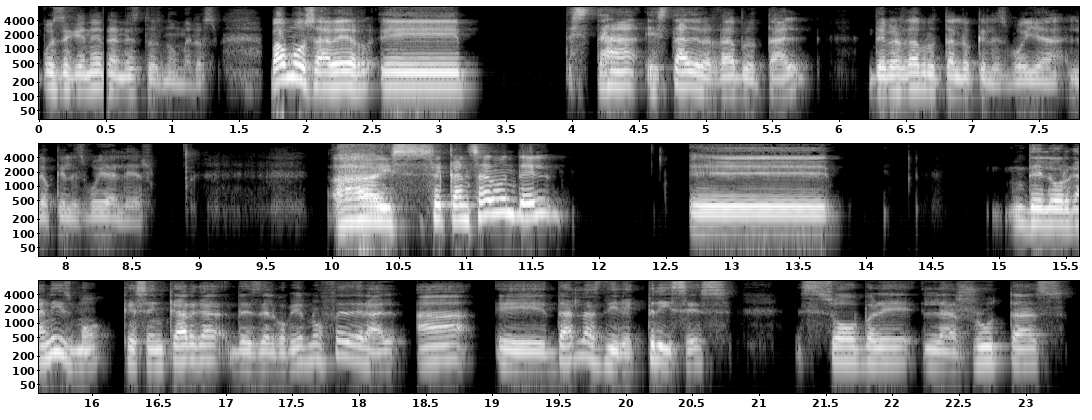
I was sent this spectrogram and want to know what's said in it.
pues se generan estos números. Vamos a ver, eh, está, está de verdad brutal, de verdad brutal lo que les voy a, lo que les voy a leer. Ay, se cansaron del, del organismo que se encarga desde el gobierno federal a dar las directrices sobre las rutas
